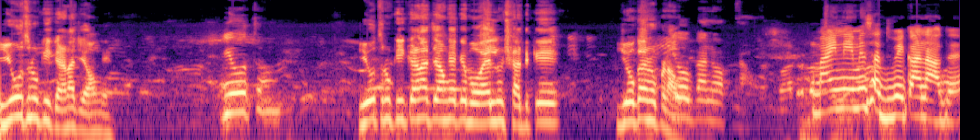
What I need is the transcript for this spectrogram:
ਯੂਥ ਨੂੰ ਕੀ ਕਹਿਣਾ ਚਾਹੋਗੇ? ਯੂਥ ਯੂਥ ਨੂੰ ਕੀ ਕਹਿਣਾ ਚਾਹੋਗੇ ਕਿ ਮੋਬਾਈਲ ਨੂੰ ਛੱਡ ਕੇ ਯੋਗਾ ਨੂੰ ਅਪਣਾਓ? ਯੋਗਾ ਨੂੰ ਅਪਣਾਓ। My name is Advika Nagar.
